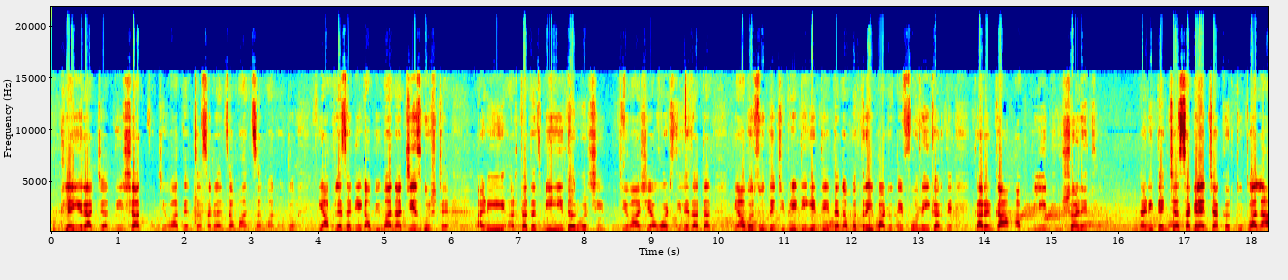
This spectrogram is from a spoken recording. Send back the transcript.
कुठल्याही राज्यात देशात जेव्हा त्यांचा सगळ्यांचा मान सन्मान होतो ही आपल्यासाठी एक अभिमानाचीच गोष्ट आहे. आणि अर्थातच मीही दरवर्षी जेव्हा असे अवॉर्ड्स दिले जातात मी आवर्जून त्यांची भेटी घेते त्यांना पत्रही पाठवते फोनही करते. कारण का? आपली भूषण आहे ती आणि त्यांच्या सगळ्यांच्या कर्तृत्वाला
